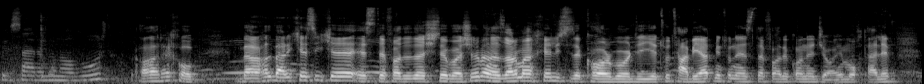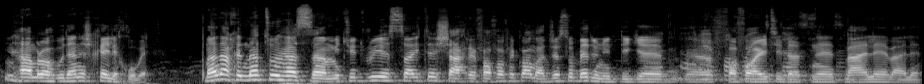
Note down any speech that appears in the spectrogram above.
به سرمون آورد. آره خب به هر حال برای کسی که استفاده داشته باشه به نظر من خیلی چیز کاربردیه. تو طبیعت می‌تونه استفاده کنه جای مختلف. این همراه بودنش خیلی خوبه. من در خدمتتون هستم. می‌تونید روی سایت شهر فافا فکر کنم آدرس رو بدونید دیگه. آره، فافایتی.net بله بله.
